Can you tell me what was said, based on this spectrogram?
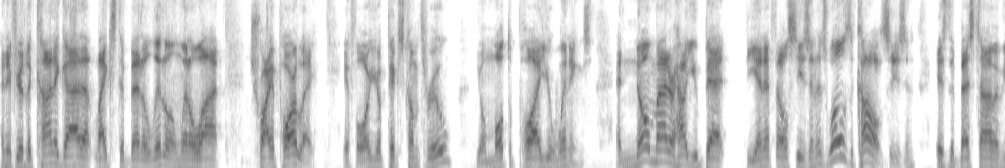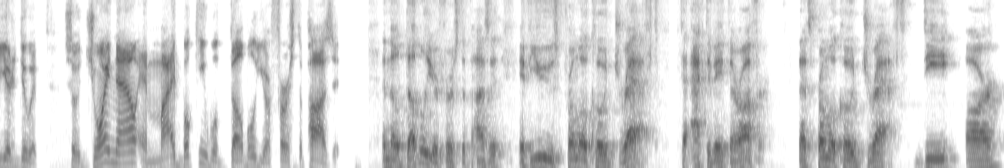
And if you're the kind of guy that likes to bet a little and win a lot, try a parlay. If all your picks come through, you'll multiply your winnings. And no matter how you bet, the NFL season as well as the college season is the best time of year to do it. So join now and my bookie will double your first deposit. And they'll double your first deposit if you use promo code DRAFT to activate their offer. That's promo code DRAFT, D R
